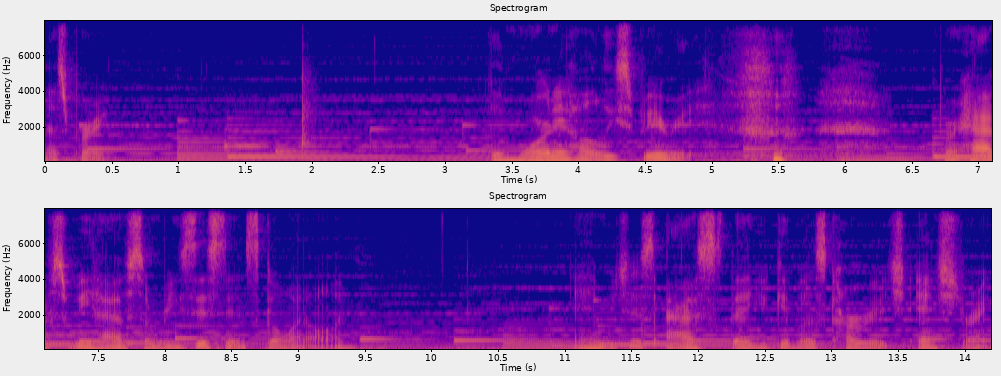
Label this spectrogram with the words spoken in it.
Let's pray. Good morning, Holy Spirit. Perhaps we have some resistance going on. And we just ask that you give us courage and strength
